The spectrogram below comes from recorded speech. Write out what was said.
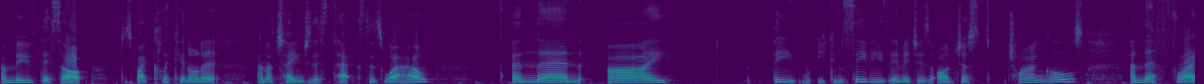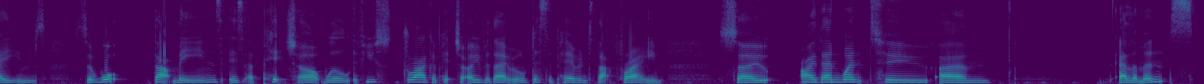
I moved this up just by clicking on it, and I changed this text as well. And then I, the you can see these images are just triangles, and they're frames. So what that means is a picture will, if you drag a picture over there, it will disappear into that frame. So I then went to um, elements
